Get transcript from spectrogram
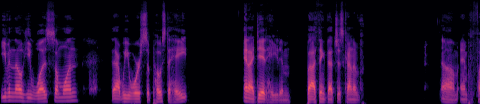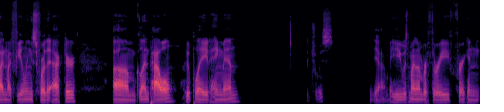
even though he was someone that we were supposed to hate, and I did hate him, but I think that just kind of um, amplified my feelings for the actor. Um, Glen Powell, who played Hangman, Good choice. yeah, he was my number three. Freaking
